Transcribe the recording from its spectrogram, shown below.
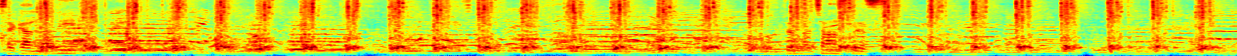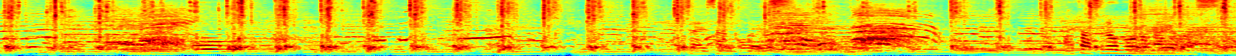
セカンドに。得点のチャンスです。第3項です。またスローボール投げます。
